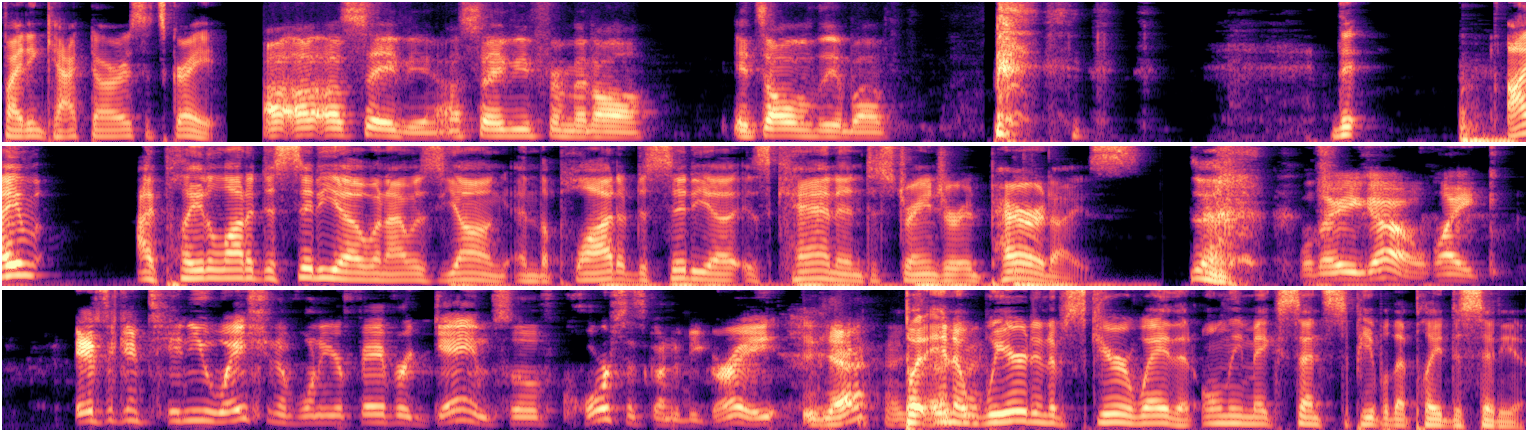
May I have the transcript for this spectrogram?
fighting Cactuars. It's great. I'll, I'll I'll save you. I'll save you from it all. It's all of the above. the I'm I played a lot of Dissidia when I was young, and the plot of Dissidia is canon to Stranger in Paradise. Well, there you go. Like, it's a continuation of one of your favorite games, so of course it's going to be great. Yeah, but in a weird and obscure way that only makes sense to people that played Dissidia.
